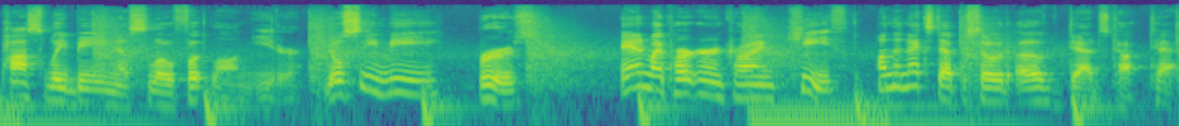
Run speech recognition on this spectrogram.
possibly being a slow footlong eater. You'll see me, Bruce, and my partner in crime, Keith, on the next episode of Dad's Talk Tech.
